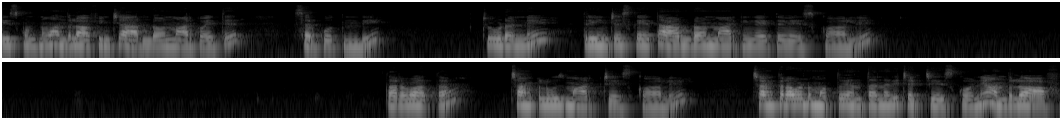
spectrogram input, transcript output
తీసుకుంటున్నామో అందులో half inch arm down mark అయితే సరిపోతుంది. చూడండి త్రీ ఇంచెస్కి అయితే ఆర్మ్ డౌన్ మార్కింగ్ అయితే వేసుకోవాలి. తర్వాత చంక లూజ్ మార్క్ చేసుకోవాలి. చంక రౌండ్ మొత్తం ఎంత అన్నది చెక్ చేసుకొని అందులో ఆఫ్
